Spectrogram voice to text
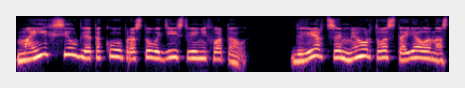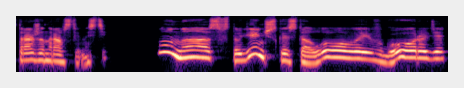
Моих сил для такого простого действия не хватало. Дверца мертво стояла на страже нравственности. «У нас, в студенческой столовой, в городе...»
